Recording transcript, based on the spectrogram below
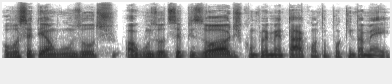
ou você tem alguns outros, alguns outros episódios complementar? Conta um pouquinho também.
